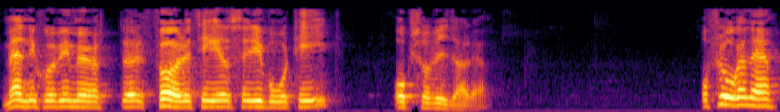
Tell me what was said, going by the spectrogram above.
Människor vi möter företeelser i vår tid och så vidare. Och frågan är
